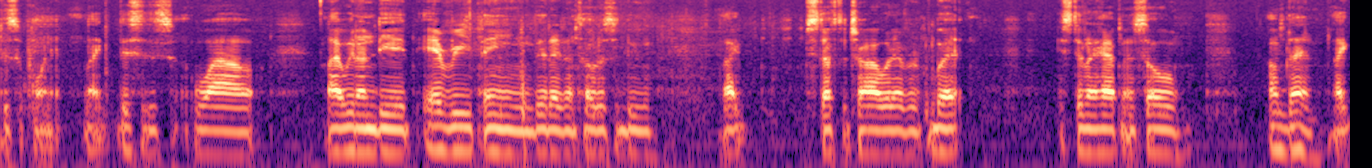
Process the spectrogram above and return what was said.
disappointed. Like, this is wild. Like, we done did everything that they done told us to do. Like, stuff to try or whatever. But it still ain't happening. So, I'm done. Like,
